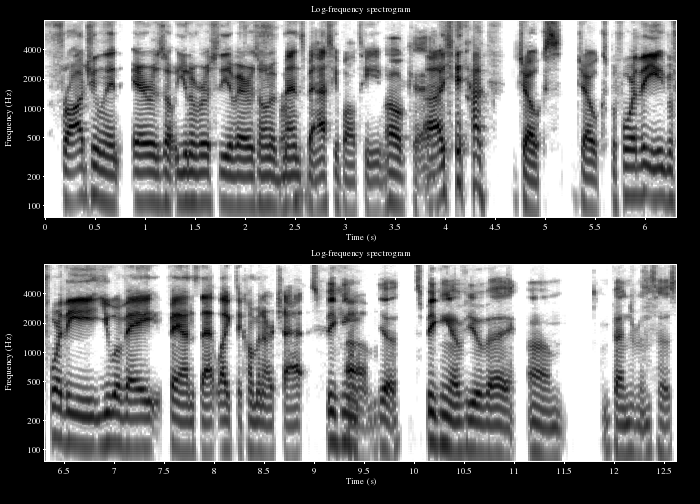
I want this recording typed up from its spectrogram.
fraudulent Arizona University of Arizona men's basketball team. Okay. Uh, yeah, jokes, jokes. Before the before the U of A fans that like to come in our chat. speaking, um, yeah. Speaking of U of A, um, Benjamin says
